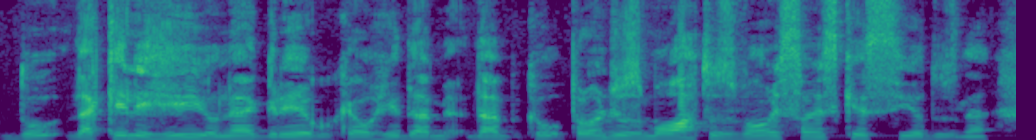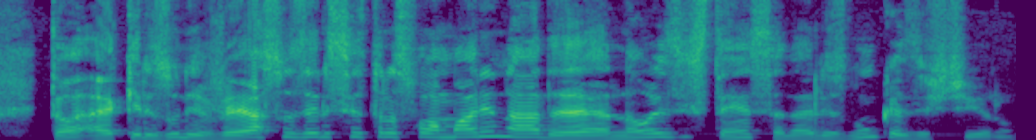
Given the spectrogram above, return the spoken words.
do, daquele rio, né, grego, que é o rio da, da para onde os mortos vão e são esquecidos, né? Então, aqueles universos eles se transformaram em nada, é não existência, né? Eles nunca existiram.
